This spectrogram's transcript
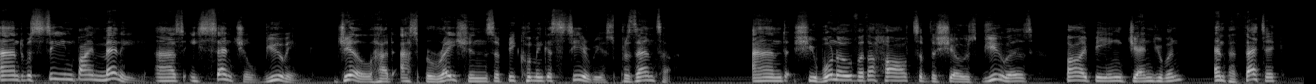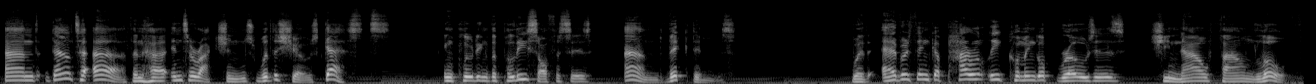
and was seen by many as essential viewing. Jill had aspirations of becoming a serious presenter, and she won over the hearts of the show's viewers by being genuine, empathetic, and down to earth in her interactions with the show's guests, including the police officers and victims. With everything apparently coming up roses, she now found love.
